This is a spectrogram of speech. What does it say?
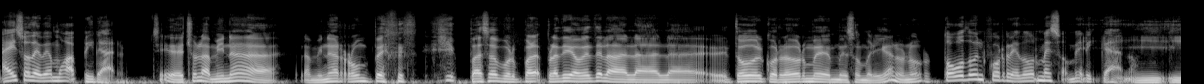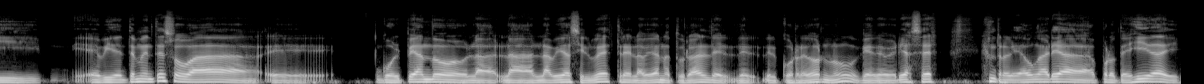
A eso debemos aspirar. Sí, de hecho la mina la mina rompe, pasa por prácticamente la, todo el corredor mesoamericano, ¿no? Todo el corredor mesoamericano. Y, evidentemente eso va eh, golpeando la, vida silvestre, la vida natural del, corredor, ¿no? Que debería ser en realidad un área protegida y,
